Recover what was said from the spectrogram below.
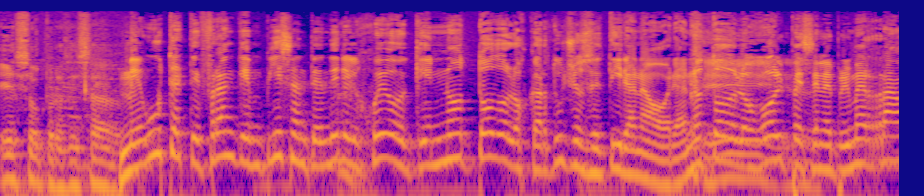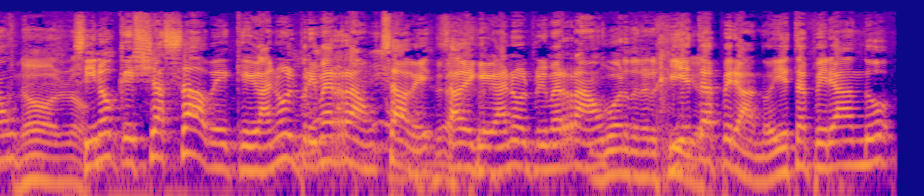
eso procesado. Me gusta este Frank que empieza a entender el juego de que no todos los cartuchos se tiran ahora, no Sí, todos los golpes no. en el primer round, No, no. sino que ya sabe que ganó el primer round, sabe, sabe que ganó el primer round Guarda energía. y está esperando, y está esperando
